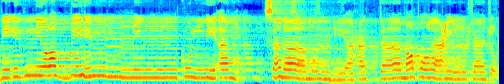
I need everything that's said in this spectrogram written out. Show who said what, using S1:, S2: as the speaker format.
S1: بإذن ربهم من كل أمر. سلام هي حتى مطلع الفجر.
